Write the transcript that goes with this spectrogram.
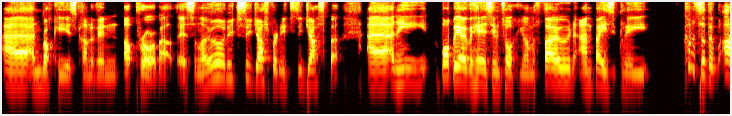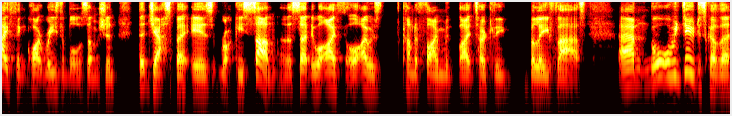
uh, and Rocky is kind of in uproar about this and like, oh, I need to see Jasper, I need to see Jasper, uh, and he Bobby overhears him talking on the phone and basically comes to the I think quite reasonable assumption that Jasper is Rocky's son, and that's certainly what I thought. I was kind of fine with like totally believe that. Um, but what we do discover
